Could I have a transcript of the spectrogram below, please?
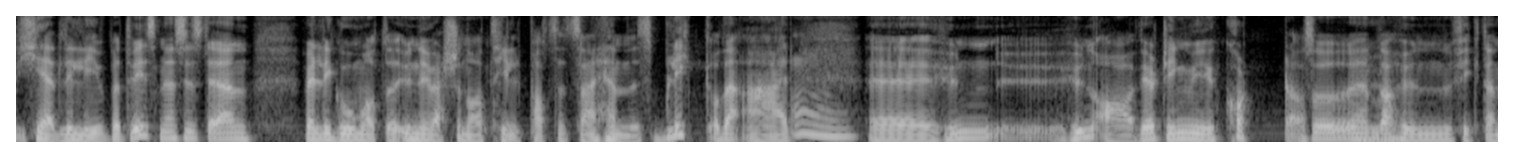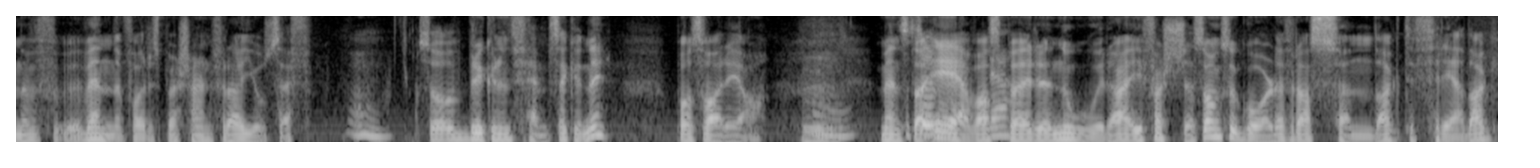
kjedelig liv på et vis. Men jeg syns det er en veldig god måte universet nå har tilpasset seg hennes blikk, og det er eh, hun, hun avgjør ting mye kortere. Altså, Da hun fikk denne venneforespørselen fra Josef, så bruker hun fem sekunder på å svare ja. Mens da Eva spør Nora i første sesong, så går det fra søndag til fredag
